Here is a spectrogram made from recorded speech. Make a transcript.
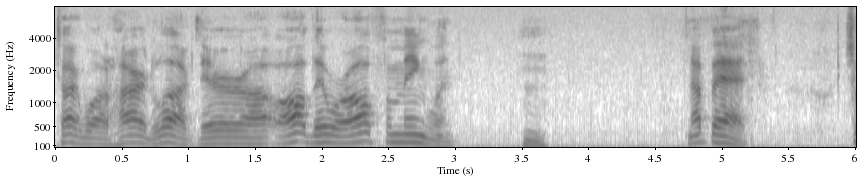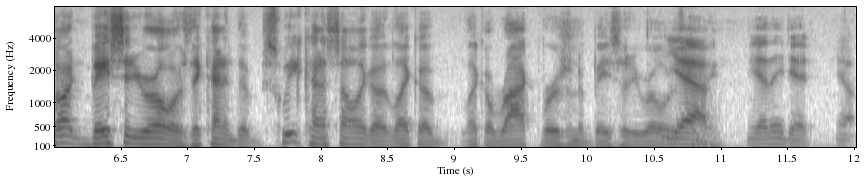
talk about hard luck. They're uh, all they were all from England. Hmm. Not bad. So uh, Bay City Rollers, they kind of the sweet kind of sound like a like a like a rock version of Bay City Rollers. Yeah, yeah, they did. Yeah.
